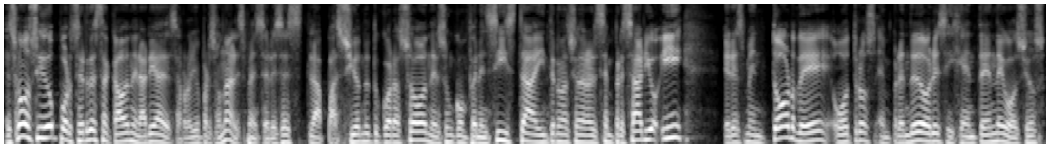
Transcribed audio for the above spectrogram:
es conocido por ser destacado en el área de desarrollo personal. Spencer, esa es la pasión de tu corazón, eres un conferencista internacional, eres empresario y eres mentor de otros emprendedores y gente en negocios.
